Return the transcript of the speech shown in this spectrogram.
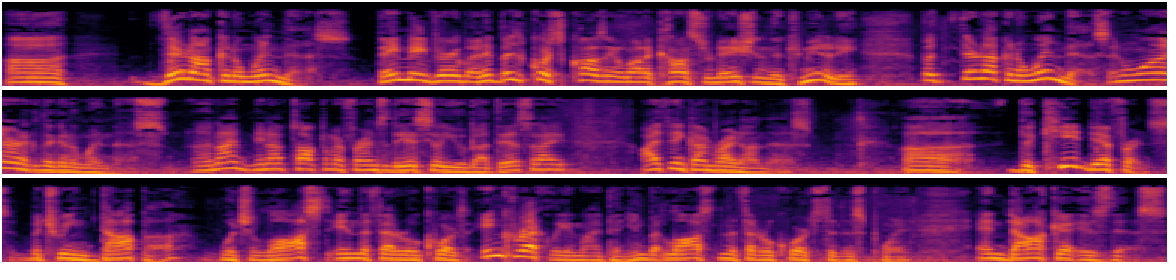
uh, they're not going to win this. They may very well, but of course, causing a lot of consternation in the community. But they're not going to win this. And why aren't they going to win this? And I, mean, I've talked to my friends at the ACLU about this, and I, I think I'm right on this. Uh, the key difference between DAPA, which lost in the federal courts, incorrectly in my opinion, but lost in the federal courts to this point. And DACA is this.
